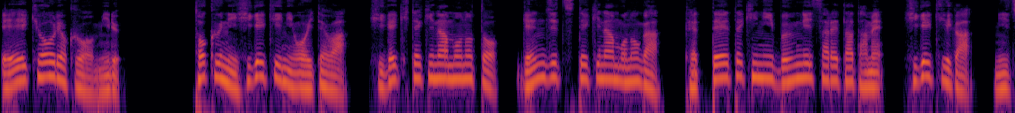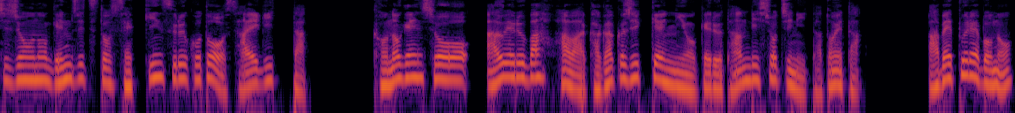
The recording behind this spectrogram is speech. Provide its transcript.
影響力を見る。特に悲劇においては、悲劇的なものと現実的なものが徹底的に分離されたため、悲劇が日常の現実と接近することを遮った。この現象をアウエルバッハは科学実験における単理処置に例えた。アベプレボの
